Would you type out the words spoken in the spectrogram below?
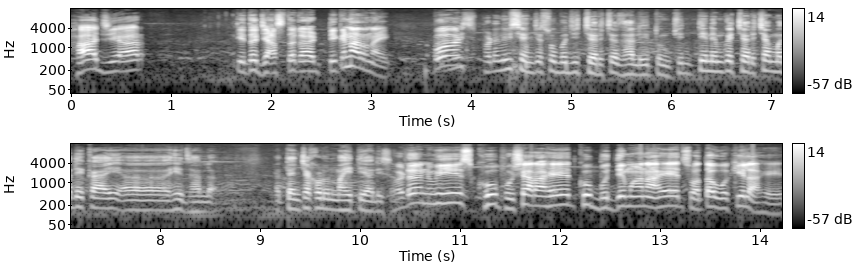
हा जे आर तिथं जास्त काळ टिकणार नाही. पण फडणवीस फडणवीस यांच्यासोबत जी चर्चा झाली तुमची ते नेमकं चर्चामध्ये काय अं, हे झालं? त्यांच्याकडून माहिती आली सर. फडणवीस खूप हुशार आहेत खूप बुद्धिमान आहेत स्वतः वकील आहेत.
